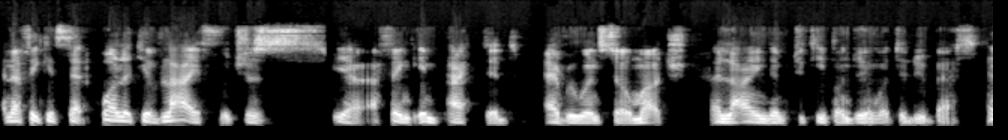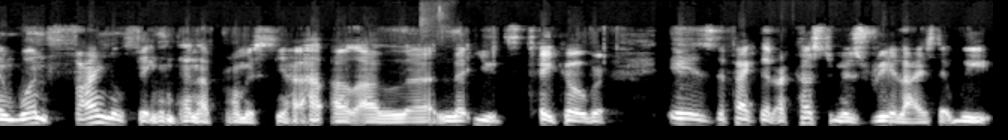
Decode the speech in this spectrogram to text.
And I think it's that quality of life which is yeah, I think impacted everyone so much, allowing them to keep on doing what they do best. And one final thing, and then I promise, yeah, I'll, I'll uh, let you take over, is the fact that our customers realize that we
